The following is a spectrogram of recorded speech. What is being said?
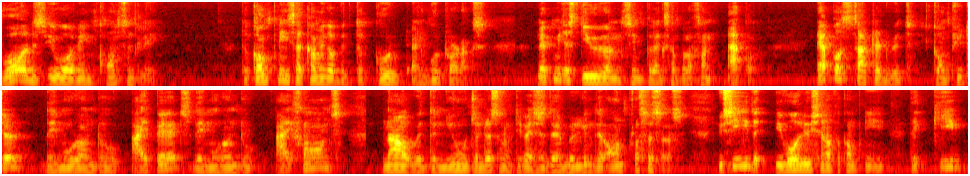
world is evolving constantly. The companies are coming up with the good and good products. Let me just give you a simple example of an apple. Apple started with computer they moved on to ipads they moved on to iphones now with the new generation of devices they're building their own processors. You see the evolution of a company they keep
